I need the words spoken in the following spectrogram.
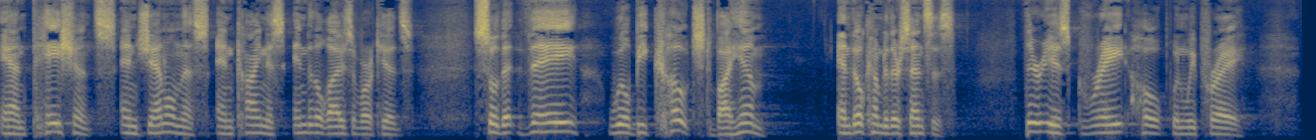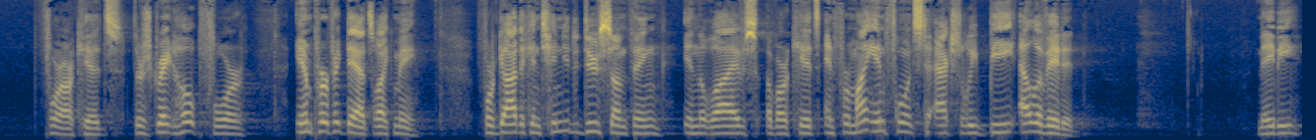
and patience and gentleness and kindness into the lives of our kids so that they will be coached by Him and they'll come to their senses. There is great hope when we pray for our kids. There's great hope for imperfect dads like me, for God to continue to do something in the lives of our kids, and for my influence to actually be elevated. Maybe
